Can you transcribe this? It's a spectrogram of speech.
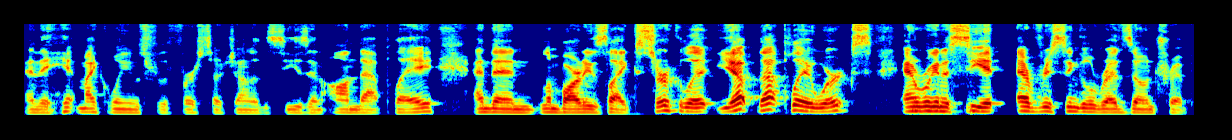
and they hit Mike Williams for the first touchdown of the season on that play. And then Lombardi's like, circle it. Yep, that play works. And we're going to see it every single red zone trip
